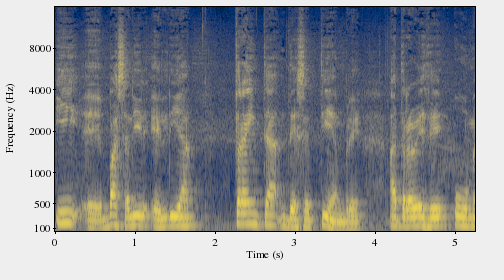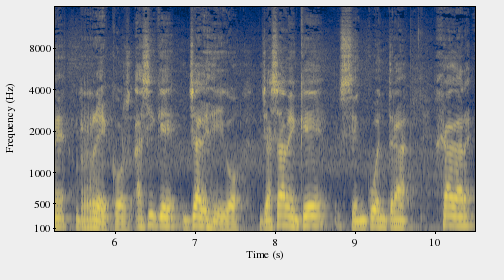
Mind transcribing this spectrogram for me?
y eh, va a salir el día 30 de septiembre a través de UME Records. Así que ya les digo, ya saben que se encuentra Hagar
